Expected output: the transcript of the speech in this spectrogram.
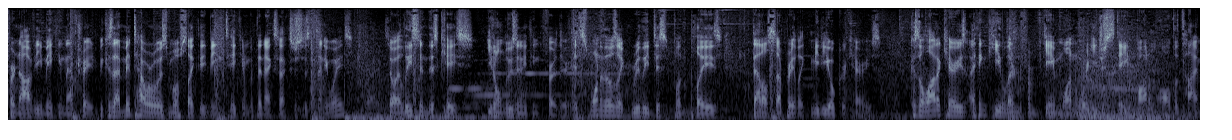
for Navi making that trade because that mid tower was most likely being taken with the next exorcism anyways. Right. So at least in this case, you don't lose anything further. It's one of those like really disciplined plays that'll separate like mediocre carries. Because a lot of carries, I think he learned from game one where he just stayed bottom all the time,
